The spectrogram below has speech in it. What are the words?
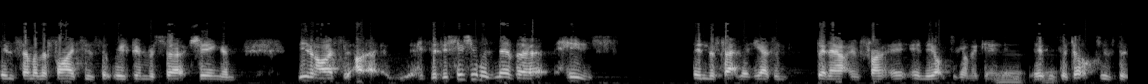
in some of the fighters that we've been researching, and you know, I, I, the decision was never his in the fact that he hasn't been out in front in the octagon again. Yeah, it was the doctors that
